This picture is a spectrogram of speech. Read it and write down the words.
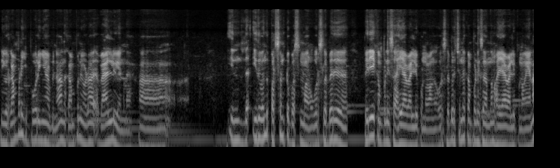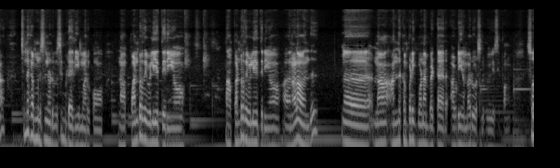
நீங்கள் ஒரு கம்பெனிக்கு போகிறீங்க அப்படின்னா அந்த கம்பெனியோட வேல்யூ என்ன? இந்த இது வந்து பர்சன் டு பர்சன் மாறும். ஒரு சில பேர் பெரிய கம்பெனிஸ் ஹையாக வேல்யூ பண்ணுவாங்க. ஒரு சில பேர் சின்ன கம்பெனிஸாக இருந்தாலும் ஹையாக வேல்யூ பண்ணுவாங்க. ஏன்னா சின்ன கம்பெனிஸ்னோட விசிபிலிட்டி அதிகமாக இருக்கும். நான் பண்ணுறது வெளியே தெரியும். நான் பண்ணுறது வெளியே தெரியும். அதனால் வந்து நான் அந்த கம்பெனிக்கு போனால் பெட்டர் அப்படிங்கிற மாதிரி ஒரு சில பேர் யோசிப்பாங்க. ஸோ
